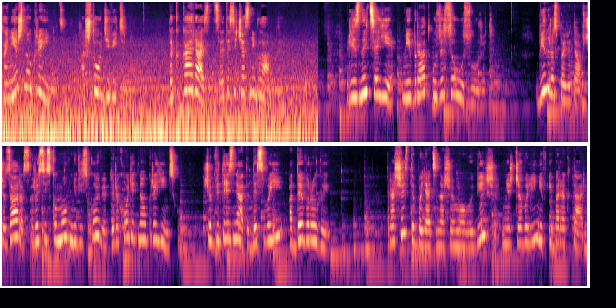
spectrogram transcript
Конечно, украинец. А что удивительного? Да какая разница, это сейчас не главное. Різниця є, мій брат у ЗСУ служить. Він розповідав, що зараз російськомовні військові переходять на українську, щоб відрізняти, де свої, а де вороги. Рашисти бояться нашої мови більше, ніж джавелінів і беректарів.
